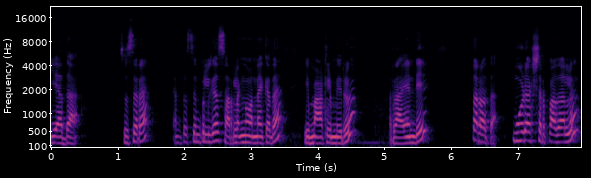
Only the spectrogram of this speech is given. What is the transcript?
యద. చూసారా? ఎంత సింపుల్గా సరళంగా ఉన్నాయి కదా ఈ మాటలు మీరు. రాయండి. తర్వాత మూడక్షర పదాలు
